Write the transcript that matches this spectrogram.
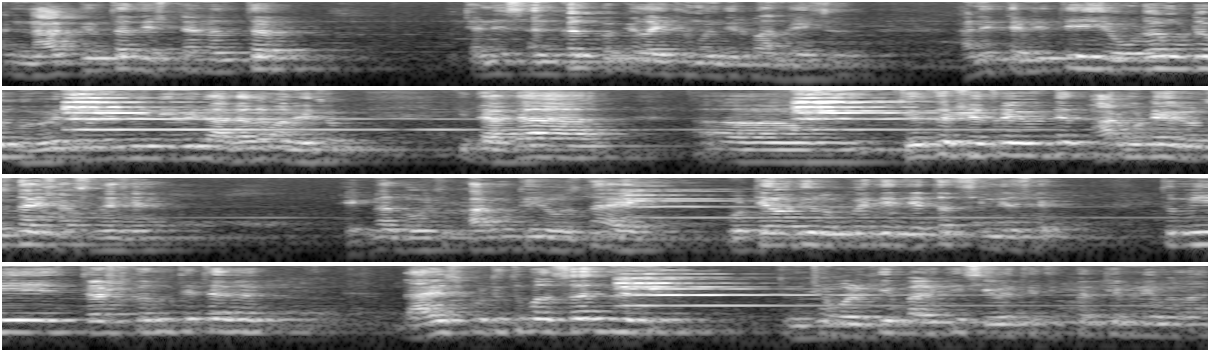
आणि नागदेवता दिसल्यानंतर त्यांनी संकल्प केला इथं मंदिर बांधायचं. आणि त्यांनी ते एवढं मोठं भव्य मी नेहमी दादाला म्हणायचो की दादा तीर्थक्षेत्र योजनेत फार मोठ्या योजना आहे शासनाच्या. एकनाथ भाऊची फार मोठी योजना आहे. कोट्यावधी रुपये ते देतात शिंदे साहेब तुम्ही ट्रस्ट करून ते तर दहावीस कोटी तुम्हाला सहज मिळतील. तुमच्या ओळखी पाळखी शिवाय तिथे पण ते म्हणे मला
